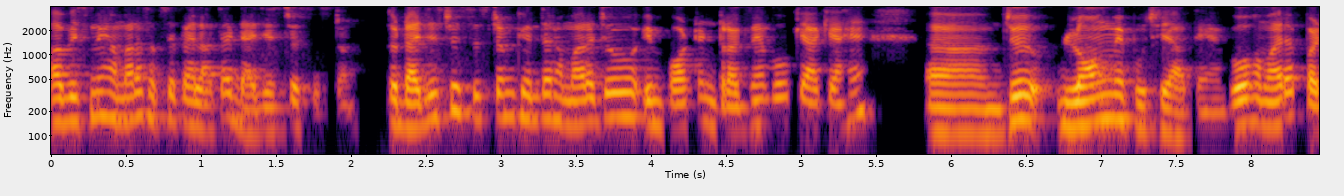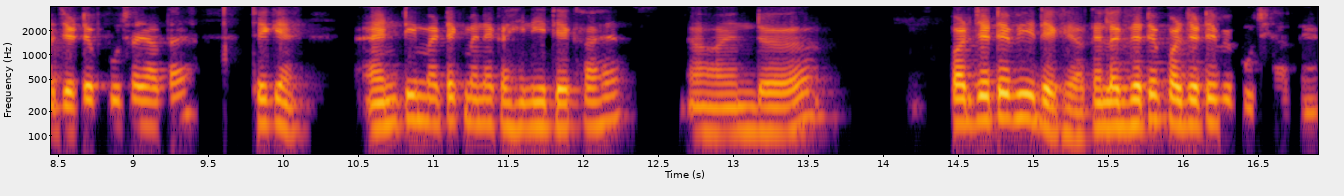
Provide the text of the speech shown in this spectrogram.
अब इसमें हमारा सबसे पहला आता है डाइजेस्टिव सिस्टम तो डाइजेस्टिव सिस्टम के अंदर हमारा जो इंपॉर्टेंट ड्रग्स हैं, वो क्या क्या हैं जो लॉन्ग में पूछे जाते हैं, वो हमारा परजेटिव पूछा जाता है, ठीक है? एंटीमेटिक मैंने कहीं नहीं देखा है एंड परजेटिव ही देखे जाते हैं लेग्जेटिव परजेटिव भी पूछे जाते हैं।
